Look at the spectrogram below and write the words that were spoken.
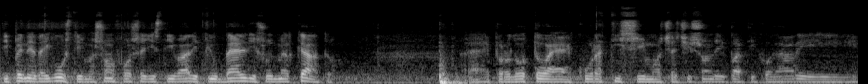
dipende dai gusti, ma sono forse gli stivali più belli sul mercato. Il prodotto è curatissimo, cioè ci sono dei particolari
